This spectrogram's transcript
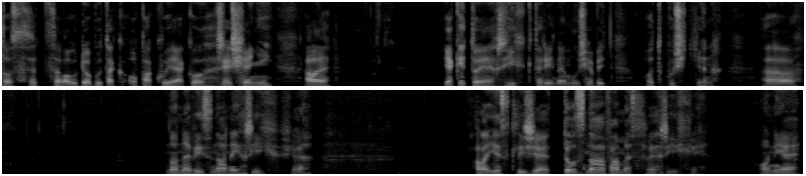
To se celou dobu tak opakuje jako řešení, ale jaký to je hřích, který nemůže být odpuštěn? Uh, no nevyznaný hřích, že? Ale jestliže doznáváme své hříchy, on je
